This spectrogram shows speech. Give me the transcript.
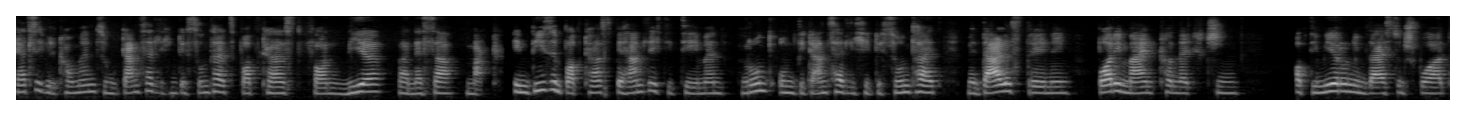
Herzlich willkommen zum ganzheitlichen Gesundheitspodcast von mir, Vanessa Mack. In diesem Podcast behandle ich die Themen rund um die ganzheitliche Gesundheit, mentales Training, Body-Mind-Connection, Optimierung im Leistungssport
